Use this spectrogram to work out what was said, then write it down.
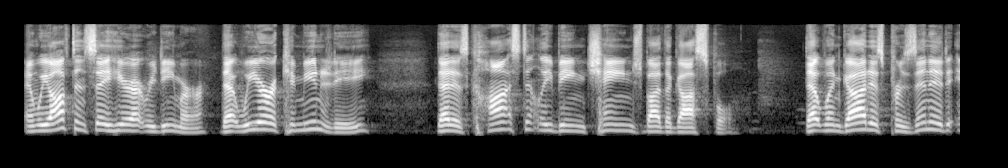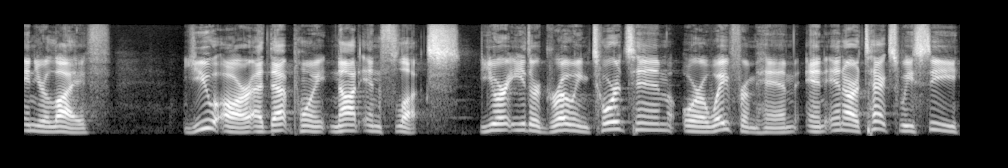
And we often say here at Redeemer that we are a community that is constantly being changed by the gospel. That when God is presented in your life, you are at that point not in flux. You are either growing towards Him or away from Him. And in our text, we see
